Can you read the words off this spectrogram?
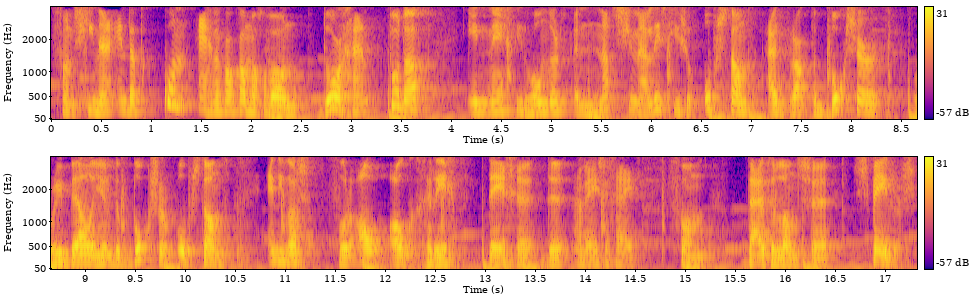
van China. En dat kon eigenlijk ook allemaal gewoon doorgaan. Totdat in 1900 een nationalistische opstand uitbrak. De Boxer Rebellion, de Boxeropstand. En die was vooral ook gericht tegen de aanwezigheid van buitenlandse spelers.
